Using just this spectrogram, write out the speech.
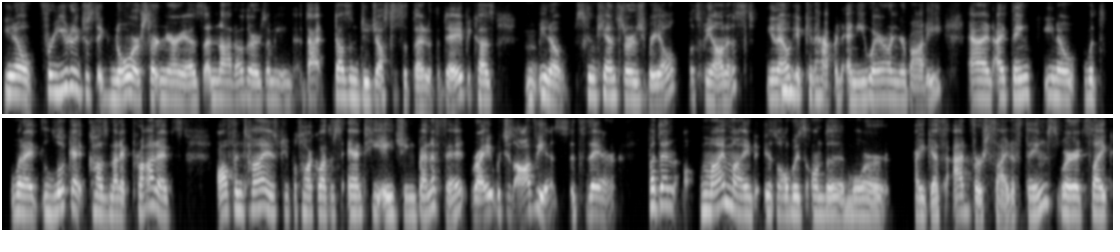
you know, for you to just ignore certain areas and not others, I mean, that doesn't do justice at the end of the day because you know, skin cancer is real. Let's be honest. You know, mm-hmm. it can happen anywhere on your body. And I think, you know, with when I look at cosmetic products, oftentimes people talk about this anti-aging benefit right which is obvious it's there. But then uh, my mind is always on the more i guess adverse side of things where it's like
